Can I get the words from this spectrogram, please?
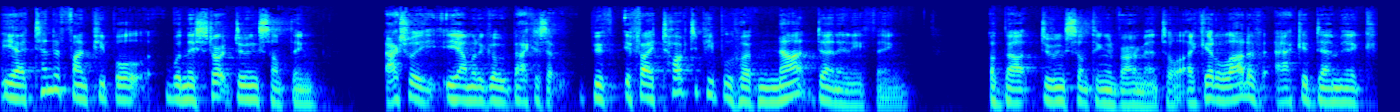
yeah, I tend to find people when they start doing something. Actually, yeah, I'm going to go back a step. If, if I talk to people who have not done anything about doing something environmental, I get a lot of academic,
